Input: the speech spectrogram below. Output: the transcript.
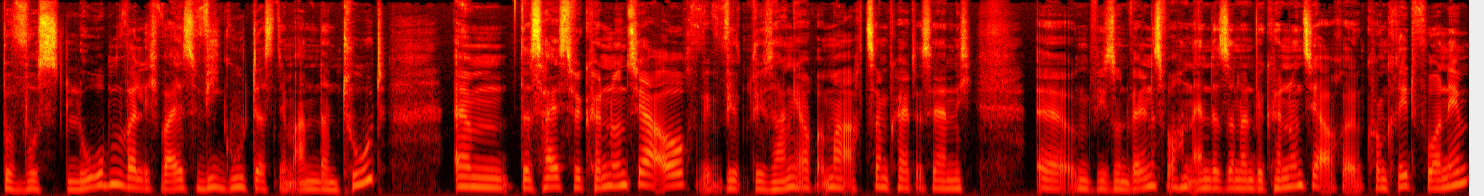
bewusst loben, weil ich weiß, wie gut das dem anderen tut. Ähm, das heißt, wir können uns ja auch, wir, wir sagen ja auch immer, Achtsamkeit ist ja nicht äh, irgendwie so ein Wellnesswochenende, sondern wir können uns ja auch äh, konkret vornehmen,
